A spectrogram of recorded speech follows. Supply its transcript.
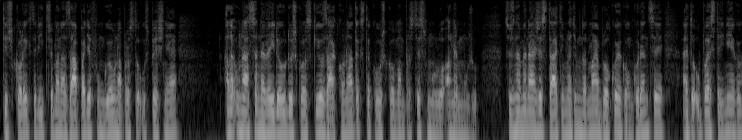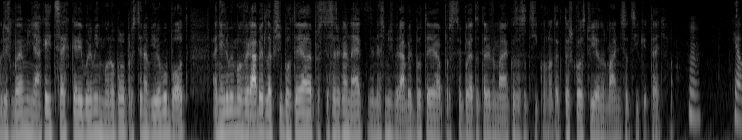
ty školy, které třeba na západě fungují naprosto úspěšně, ale u nás se nevejdou do školského zákona, tak s takovou školou mám prostě smůlu a nemůžu. Což znamená, že stát tím tím normálně blokuje konkurenci a je to úplně stejné, jako když budeme mít nějaký cech, který bude mít monopol prostě na výrobu bot a někdo by mohl vyrábět lepší boty, ale prostě se řekne, ne, ty nesmíš vyrábět boty a prostě bude to tady normálně jako za socíku. No tak to školství je normální socíky teď. No. Hmm. Jo.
